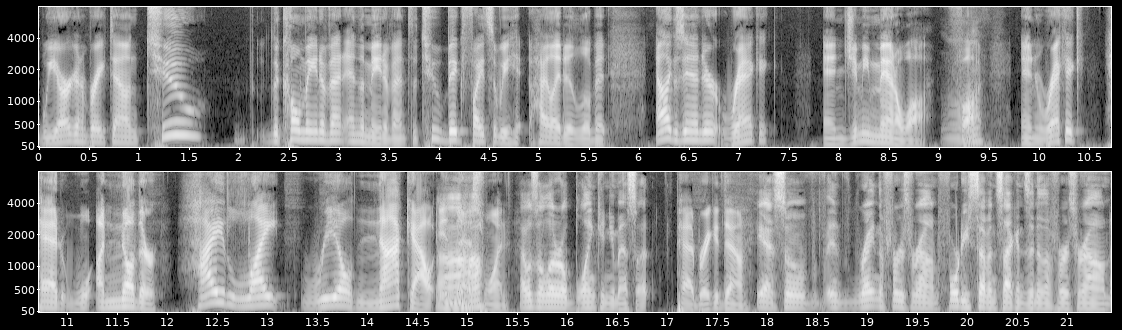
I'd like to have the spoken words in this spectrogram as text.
we are going to break down two, the co main event and the main event, the two big fights that we hi- highlighted a little bit. Alexander Rakic and Jimi Manuwa fought. And Rakic had w- another highlight reel knockout in Uh-huh. this one. That was a literal blink and you miss it. Pat, break it down. Yeah, so right in the first round, 47 seconds into the first round,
